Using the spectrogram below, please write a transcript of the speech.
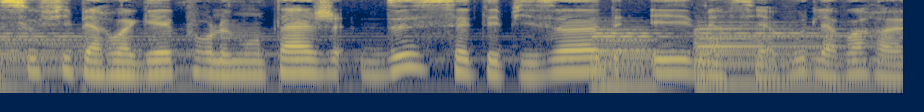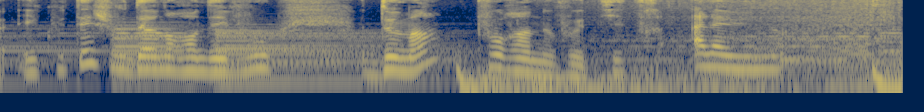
Sophie Perwaguet pour le montage de cet épisode et merci à vous de l'avoir écouté. Je vous donne rendez-vous demain pour un nouveau titre à la une.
